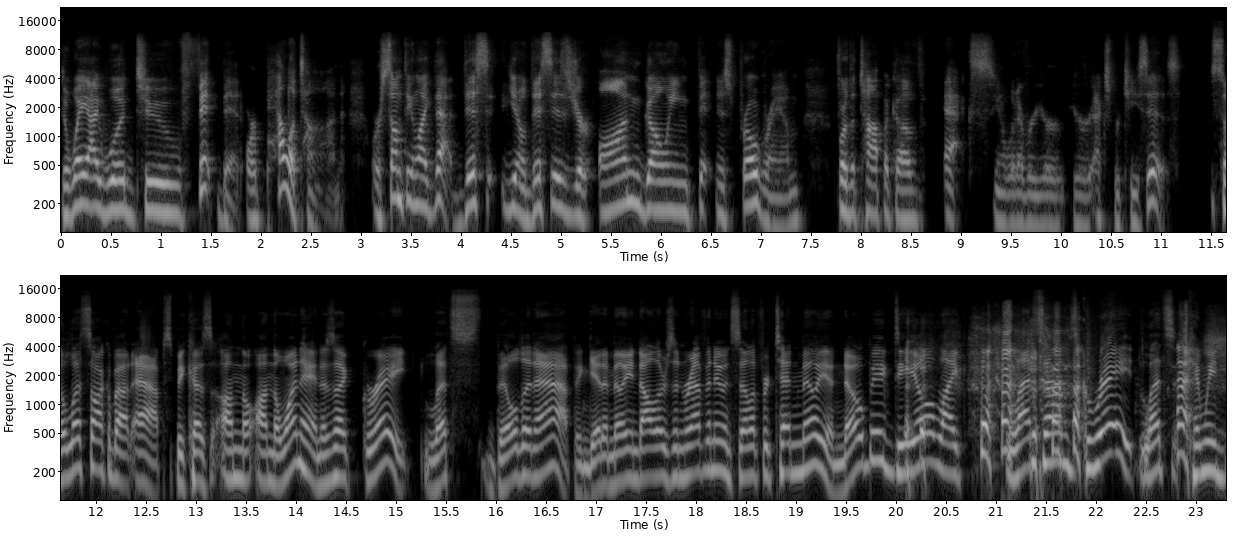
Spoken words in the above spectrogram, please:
the way I would to Fitbit or Peloton or something like that. This, you know, this is your ongoing fitness program for the topic of X, you know, whatever your your expertise is so let's talk about apps because on the on the one hand it's like great let's build an app and get a million dollars in revenue and sell it for 10 million. No big deal. Like that sounds great. Let's can we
